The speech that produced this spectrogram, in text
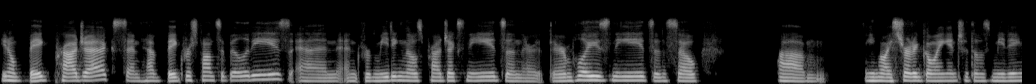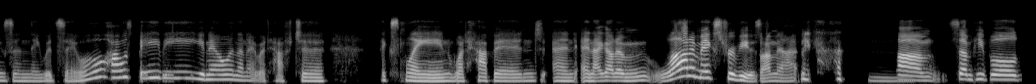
you know, big projects and have big responsibilities and and for meeting those projects needs and their their employees needs. And so um, you know, I started going into those meetings and they would say, "Oh, how's baby?" you know, and then I would have to explain what happened and and I got a lot of mixed reviews on that. mm. Um some people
